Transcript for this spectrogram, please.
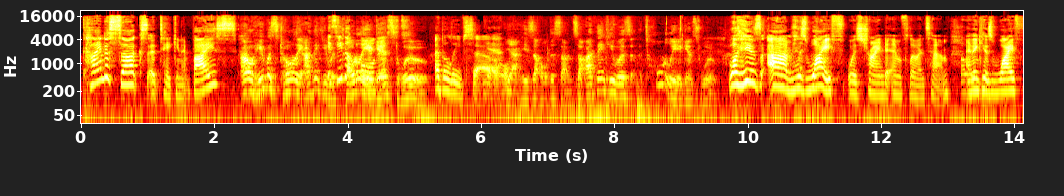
kind of sucks at taking advice. oh, he was totally. I think he Is was he the totally oldest? against Wu. I believe so. Yeah. Yeah, he's the oldest son, so I think he was totally against Wu. Well, his um his wife was trying to influence him. I think his wife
